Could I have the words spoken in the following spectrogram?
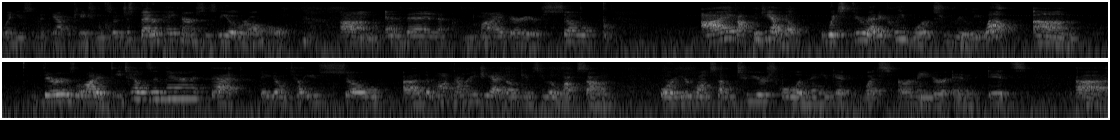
when you submit the application. So just better paid nurse is the overall goal. Um, and then my barriers. So I got the GI Bill, which theoretically works really well. Um, there's a lot of details in there that they don't tell you. So uh, the Montgomery GI Bill gives you a lump sum or your lump sum to your school and then you get what's a remainder and it's uh,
